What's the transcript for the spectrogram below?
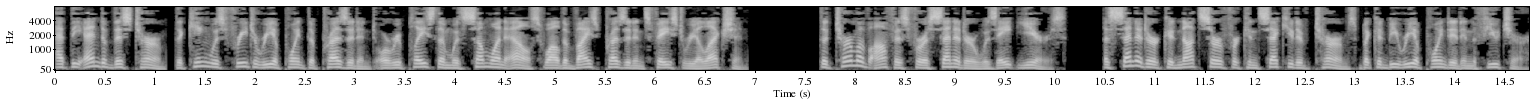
At the end of this term, the king was free to reappoint the president or replace them with someone else while the vice presidents faced re-election. The term of office for a senator was eight years. A senator could not serve for consecutive terms but could be reappointed in the future.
